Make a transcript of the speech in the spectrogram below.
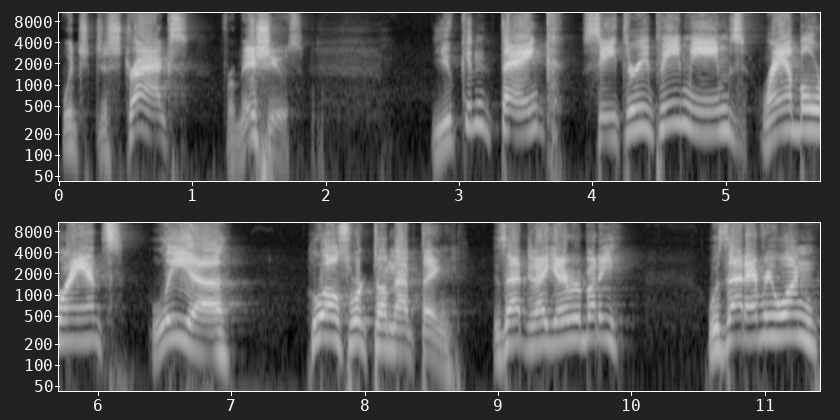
which distracts from issues. You can thank C3P memes, Ramble Rants, Leah. Who else worked on that thing? Is that, did I get everybody? Was that everyone?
